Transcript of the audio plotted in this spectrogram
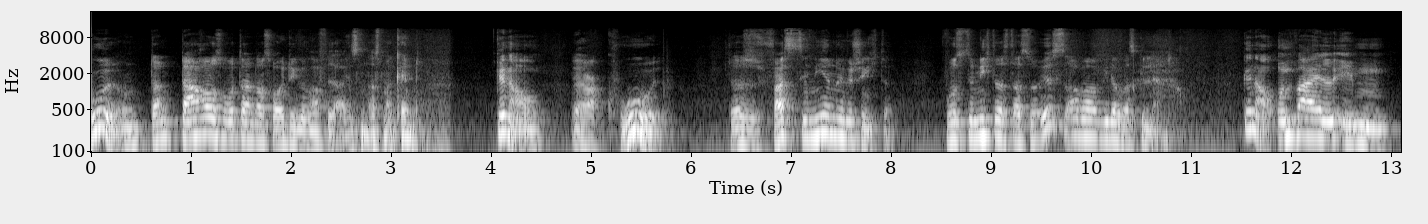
cool. Und dann daraus wurde dann das heutige Waffeleisen, das man kennt. Genau. Ja, cool. Das ist eine faszinierende Geschichte. Wusste nicht, dass das so ist, aber wieder was gelernt. Genau, und weil eben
